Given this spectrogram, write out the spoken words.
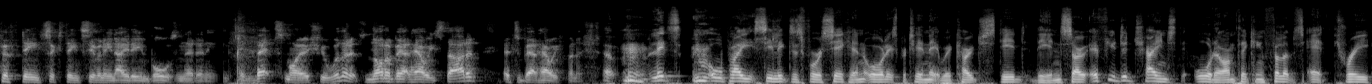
15, 16, 17, 18 balls in that inning. So that's my issue with it. It's not about how he started, it's about how he finished. let's all play selectors for a second, or let's pretend that we're Coach Stead then. So if you did change the order, I'm thinking Phillips at three.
